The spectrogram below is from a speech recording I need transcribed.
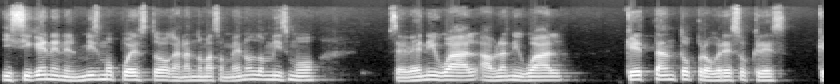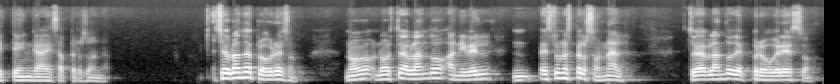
y siguen en el mismo puesto, ganando más o menos lo mismo, se ven igual, hablan igual. ¿Qué tanto progreso crees que tenga esa persona? Estoy hablando de progreso. No, no estoy hablando a nivel, esto no es personal. Estoy hablando de progreso.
